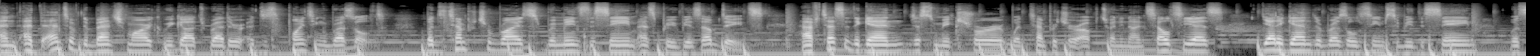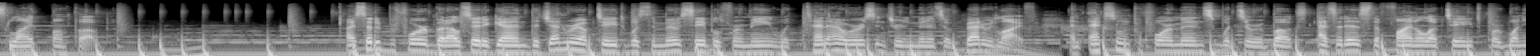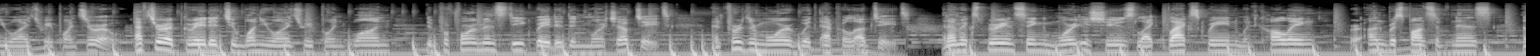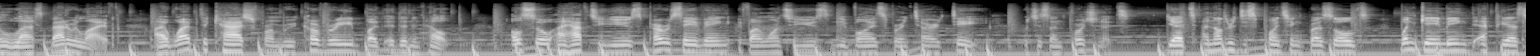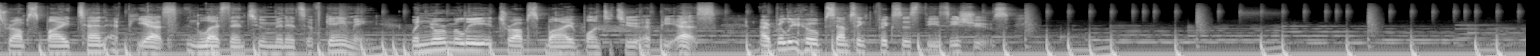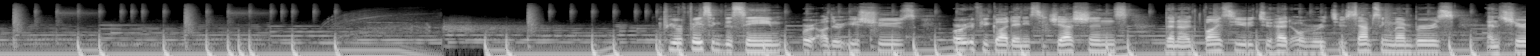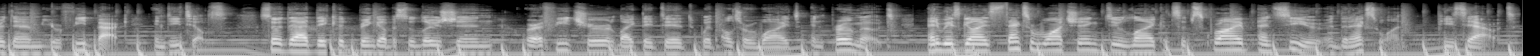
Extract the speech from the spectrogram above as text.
and at the end of the benchmark we got rather a disappointing result, but the temperature rise remains the same as previous updates. I have tested again just to make sure with temperature of 29 Celsius, yet again the result seems to be the same with slight bump up. I said it before but I'll say it again, the January update was the most stable for me with 10 hours and 30 minutes of battery life an excellent performance with zero bugs as it is the final update for One UI 3.0. After upgraded to One UI 3.1, the performance degraded in March update and furthermore with April update and I'm experiencing more issues like black screen when calling or unresponsiveness and less battery life. I wiped the cache from recovery but it didn't help. Also, I have to use power saving if I want to use the device for entire day, which is unfortunate. Yet another disappointing result, when gaming the FPS drops by 10 FPS in less than 2 minutes of gaming, when normally it drops by 1 to 2 FPS. I really hope Samsung fixes these issues. If you're facing the same or other issues, or if you got any suggestions, then I advise you to head over to Samsung members and share them your feedback in details so that they could bring up a solution or a feature like they did with ultra wide in pro mode. Anyways guys, thanks for watching, do like and subscribe and see you in the next one. Peace out.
